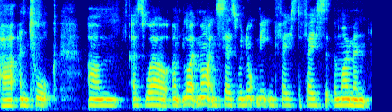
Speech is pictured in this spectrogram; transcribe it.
uh, and talk um, as well. Like Martin says, we're not meeting face to face at the moment,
